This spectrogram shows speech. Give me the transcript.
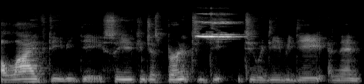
a live DVD, so you can just burn it to, to a DVD and then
